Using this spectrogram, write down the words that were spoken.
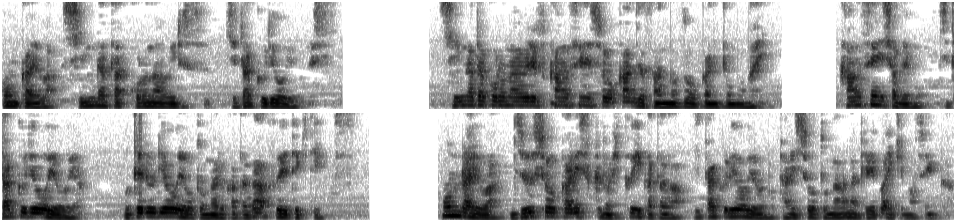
今回は新型コロナウイルス自宅療養です。新型コロナウイルス感染症患者さんの増加に伴い、感染者でも自宅療養やホテル療養となる方が増えてきています。本来は重症化リスクの低い方が自宅療養の対象とならなければいけませんが、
